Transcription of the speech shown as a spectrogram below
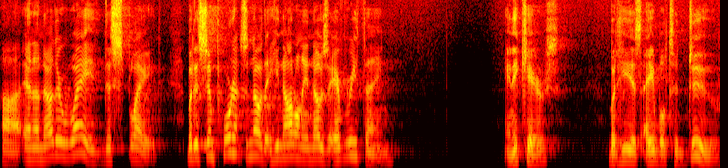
uh, in another way displayed. But it's important to know that he not only knows everything, and he cares, but He is able to do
